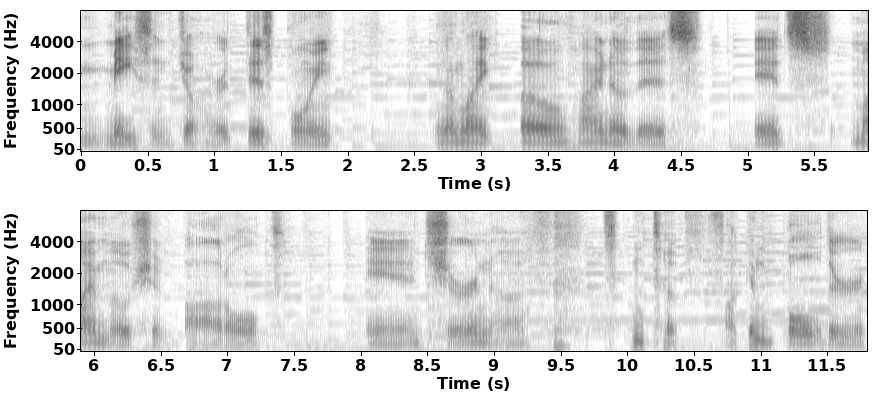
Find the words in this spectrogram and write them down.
mason jar at this point. And I'm like, oh, I know this. It's my motion bottle. And sure enough, the fucking boulder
